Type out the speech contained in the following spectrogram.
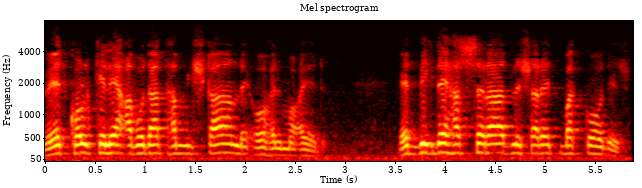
ואת כל כלי עבודת המשכן לאוהל מועד. את בגדי השרד לשרת בקודש,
